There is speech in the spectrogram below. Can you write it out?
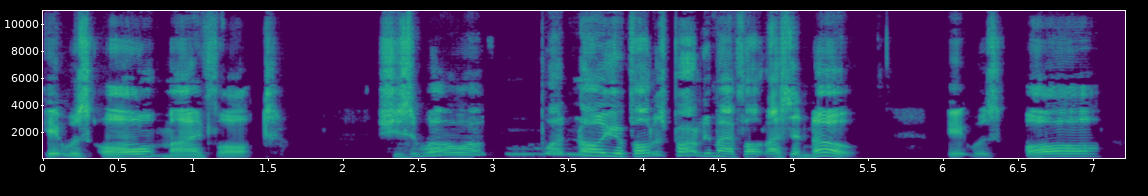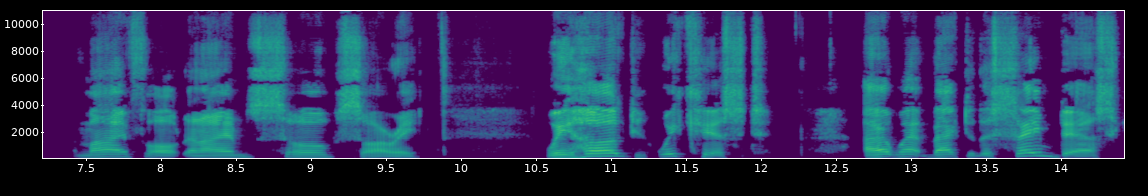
It was all my fault. She said, Well, it wasn't all your fault. It's partly my fault. I said, No, it was all my fault, and I am so sorry. We hugged, we kissed. I went back to the same desk,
